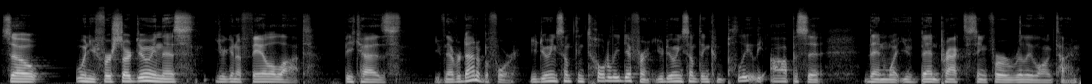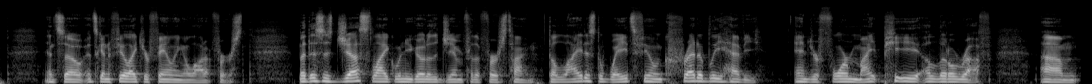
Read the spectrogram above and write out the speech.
So, when you first start doing this, you're going to fail a lot because You've never done it before. You're doing something totally different. You're doing something completely opposite than what you've been practicing for a really long time. And so it's going to feel like you're failing a lot at first. But this is just like when you go to the gym for the first time. The lightest weights feel incredibly heavy, and your form might be a little rough. Um,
